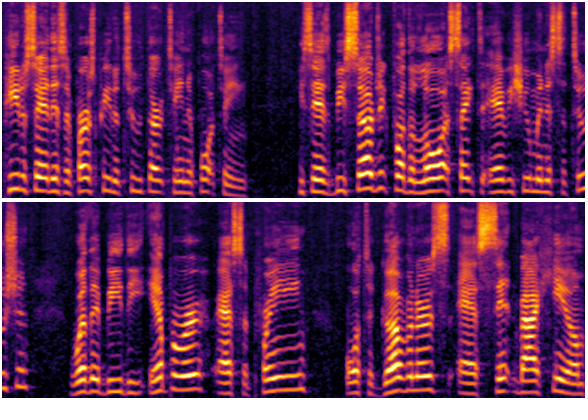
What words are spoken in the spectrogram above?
Peter said this in 1 Peter 2 13 and 14. He says, Be subject for the Lord's sake to every human institution, whether it be the emperor as supreme or to governors as sent by him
